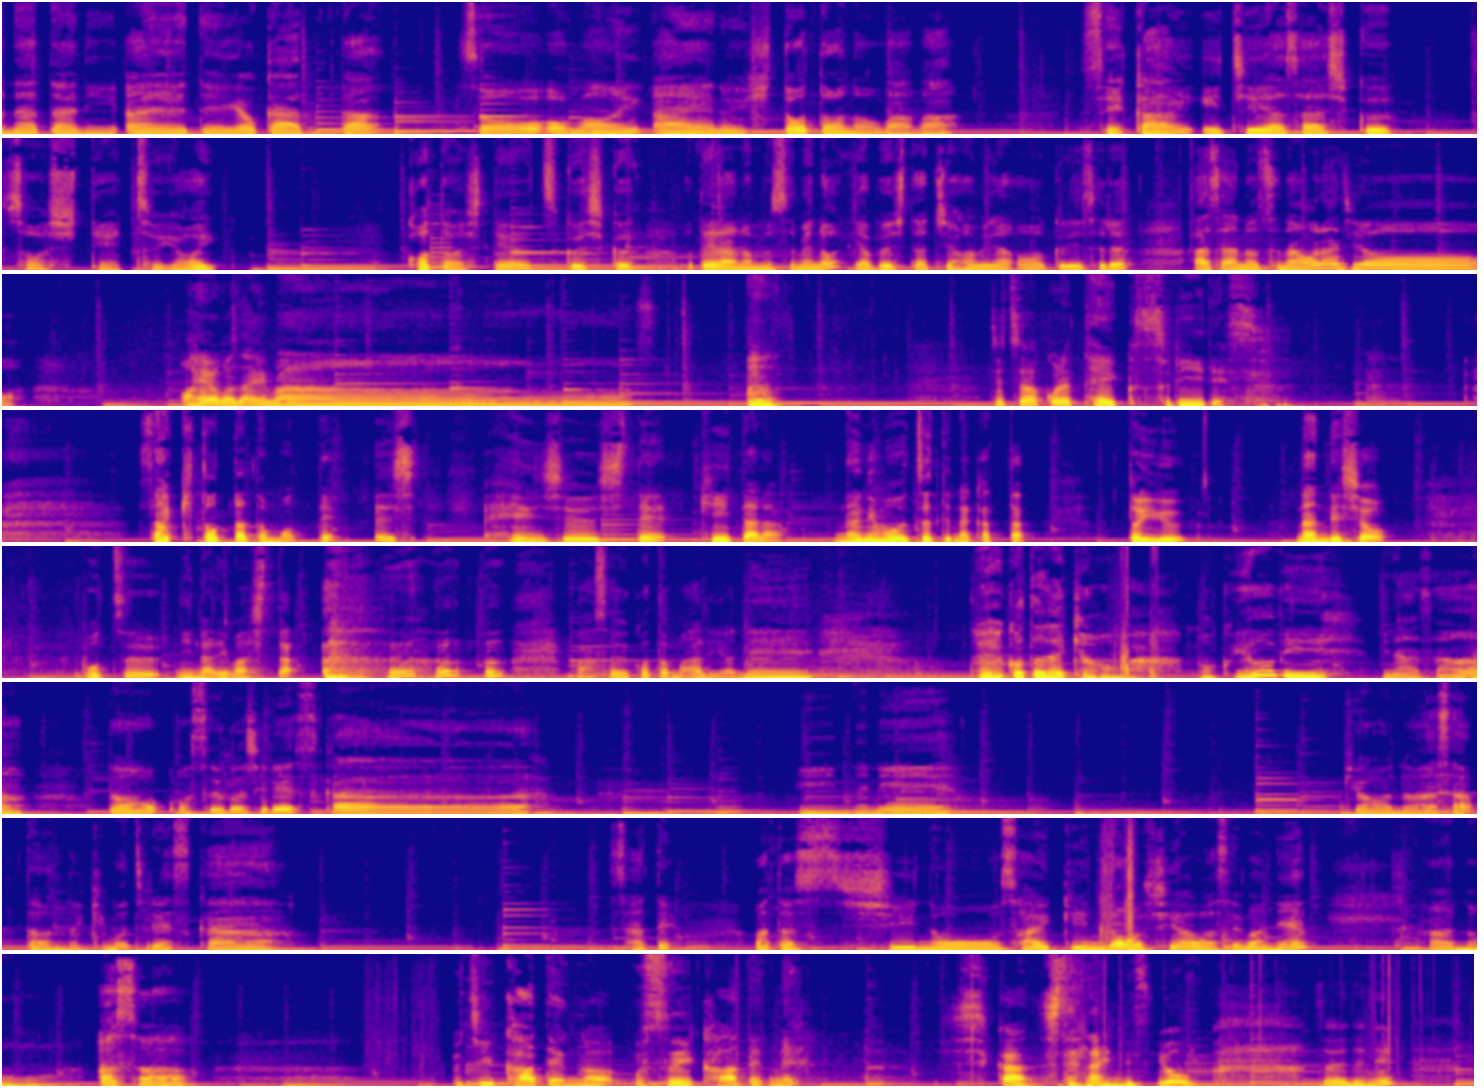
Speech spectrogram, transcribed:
あなたに会えてよかった。そう思い合える人との輪は世界一優しくそして強い。子として美しくお寺の娘の藪下千穂美がお送りする朝の素直ラジオ。おはようございます。実はこれテイク3です。さっき撮ったと思って編集して聞いたら何も映ってなかったという何でしょう。ボツになりました。まあそういうこともあるよね。ということで今日は木曜日。皆さんどうお過ごしですか？みんなね。今日の朝どんな気持ちですか？さて私の最近の幸せはねあの朝うちカーテンが薄いカーテンねしかしてないんですよ。それでね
